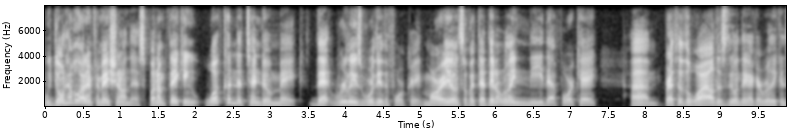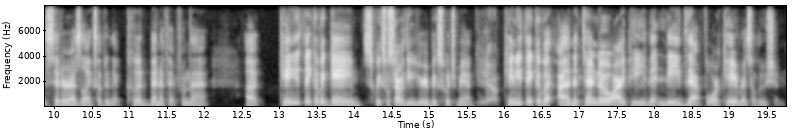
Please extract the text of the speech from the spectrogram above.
we don't have a lot of information on this, but I'm thinking, what could Nintendo make that really is worthy of the 4K? Mario and stuff like that, they don't really need that 4K. Um, Breath of the Wild is the only thing I can really consider as like something that could benefit from that. Uh, can you think of a game? Squeaks, we'll start with you. You're a big Switch man. Yeah. Can you think of a, a Nintendo IP that needs that 4K resolution?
